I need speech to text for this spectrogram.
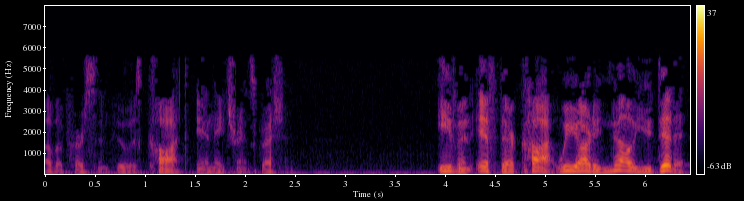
of a person who is caught in a transgression. Even if they're caught, we already know you did it.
